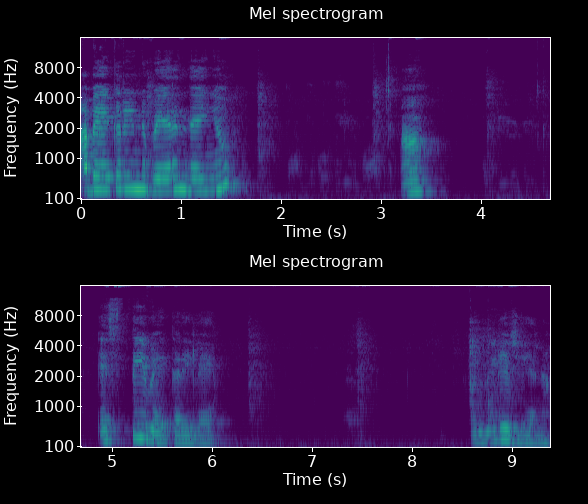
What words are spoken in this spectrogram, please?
ആ ബേക്കറിന്റെ പേരെന്തായിരുന്നു ആ എസ് പി ബേക്കറിയിലെ. ഒരു വീഡിയോ ചെയ്യാനാ.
